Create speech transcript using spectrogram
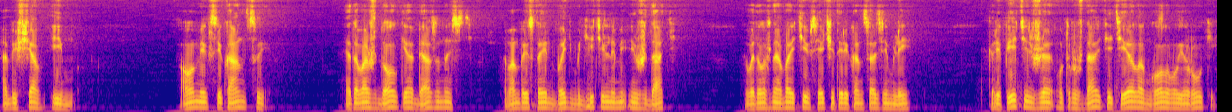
обещав им «О, мексиканцы, это ваш долг и обязанность, вам предстоит быть бдительными и ждать. Вы должны обойти все четыре конца земли» Крепитесь же, утруждайте тело, голову и руки.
